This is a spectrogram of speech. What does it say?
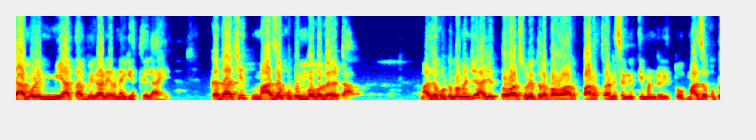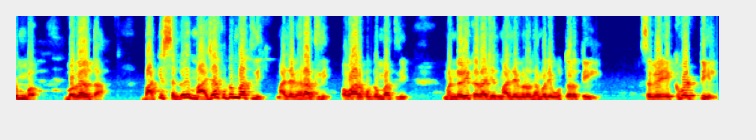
त्यामुळे मी आता वेगळा निर्णय घेतलेला आहे. कदाचित माझं कुटुंब वगळता माझं कुटुंब म्हणजे अजित पवार सुरेंद्र पवार पार्थ आणि सगळी ती मंडळी तो माझं कुटुंब वगळता. बाकी सगळे माझ्या कुटुंबातली माझ्या घरातली पवार कुटुंबातली मंडळी कदाचित माझ्या विरोधामध्ये उतरतील सगळे एकवटतील.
